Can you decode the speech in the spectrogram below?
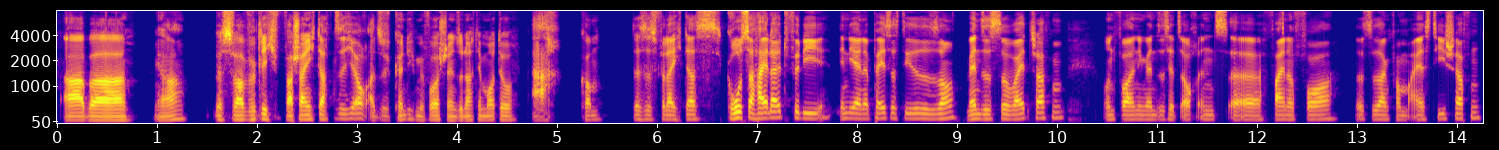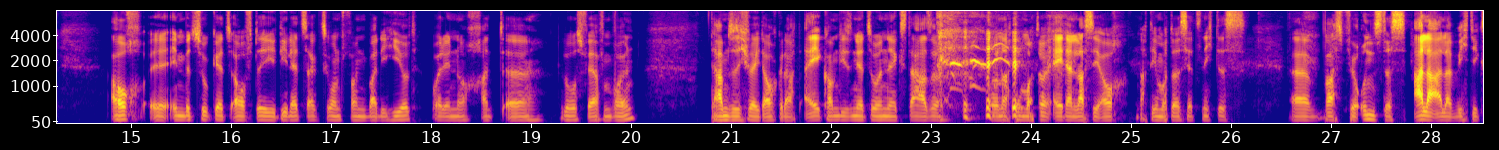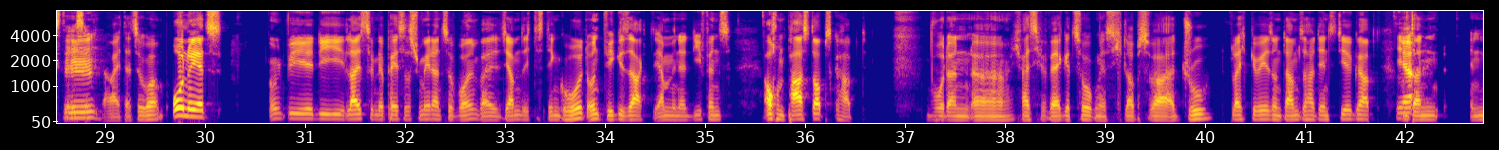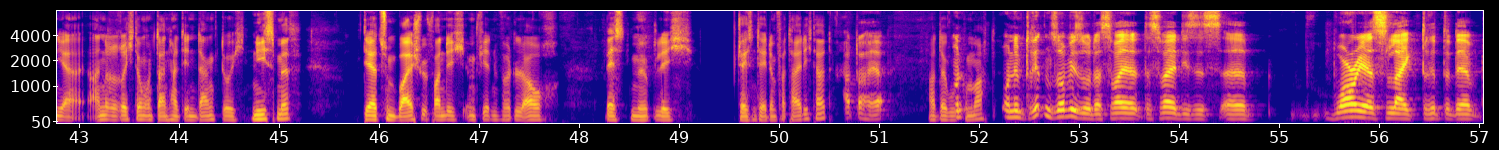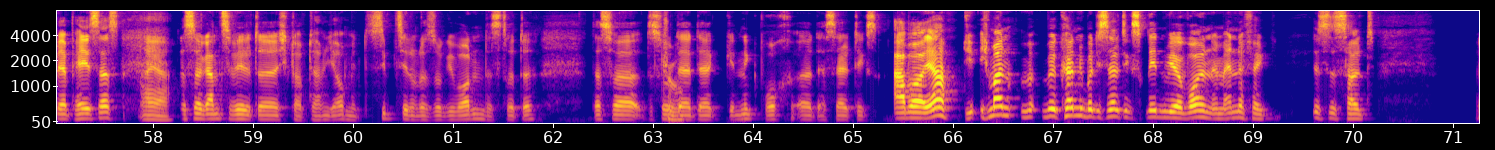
Aber ja, das war wirklich, wahrscheinlich dachten sie sich auch, also könnte ich mir vorstellen, so nach dem Motto, ach komm, das ist vielleicht das große Highlight für die Indiana Pacers diese Saison, wenn sie es so weit schaffen. Und vor allen Dingen, wenn sie es jetzt auch ins äh, Final Four sozusagen vom IST schaffen. Auch äh, in Bezug jetzt auf die, die letzte Aktion von Buddy Hield, wo er den noch hat äh, loswerfen wollen. Da haben sie sich vielleicht auch gedacht, ey, komm, die sind jetzt so in Ekstase. so nach dem Motto, ey, dann lass sie auch. Nach dem Motto ist jetzt nicht das, äh, was für uns das Aller, Allerwichtigste mhm. ist, da weiterzukommen. Ohne jetzt irgendwie die Leistung der Pacers schmälern zu wollen, weil sie haben sich das Ding geholt und wie gesagt, sie haben in der Defense auch ein paar Stops gehabt, wo dann, äh, ich weiß nicht, wer gezogen ist. Ich glaube, es war Drew vielleicht gewesen und da haben sie halt den Stil gehabt ja. und dann in die andere Richtung und dann halt den Dank durch Neesmith, der zum Beispiel, fand ich, im vierten Viertel auch bestmöglich Jason Tatum verteidigt hat. Hat er, ja. Hat er gut und, gemacht. Und im dritten sowieso, das war ja, das war ja dieses äh, Warriors-like dritte der, der Pacers. Ah, ja. Das war ganz wild. Äh, ich glaube, da haben die auch mit 17 oder so gewonnen, das dritte. Das war, das war der, der Genickbruch äh, der Celtics. Aber ja, die, ich meine, wir können über die Celtics reden, wie wir wollen. Im Endeffekt ist es halt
